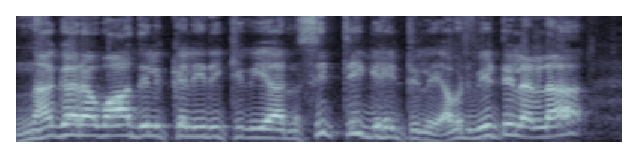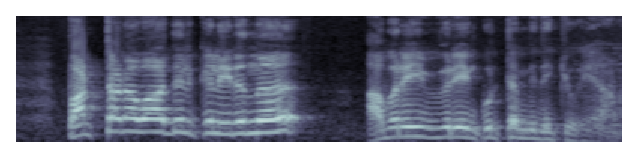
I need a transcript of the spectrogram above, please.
നഗരവാതിൽക്കൽ ഇരിക്കുകയായിരുന്നു. സിറ്റി ഗേറ്റിൽ അവൻ വീട്ടിലല്ല പട്ടണവാതിൽക്കൽ ഇരുന്ന് അവരെയും ഇവരെയും കുറ്റം വിധിക്കുകയാണ്.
